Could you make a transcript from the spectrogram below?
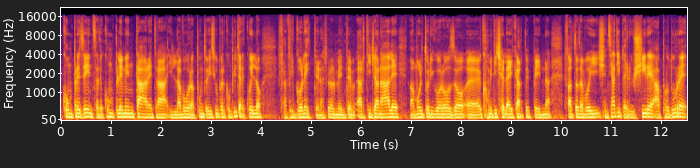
compresenza, complementare tra il lavoro appunto dei supercomputer e quello, fra virgolette naturalmente, artigianale ma molto rigoroso, eh, come dice lei, carta e penna penna fatto da voi scienziati per riuscire a produrre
